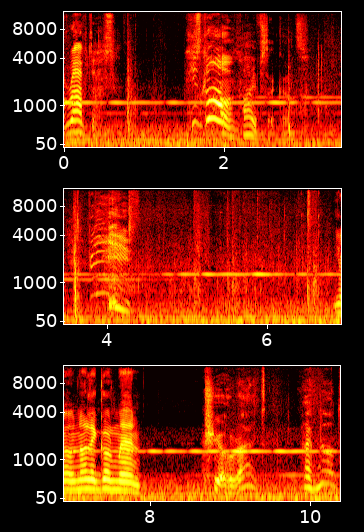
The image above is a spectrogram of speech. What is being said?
robbed us. He's gone. Five seconds. Please. You're not a good man. You're right. I'm not.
